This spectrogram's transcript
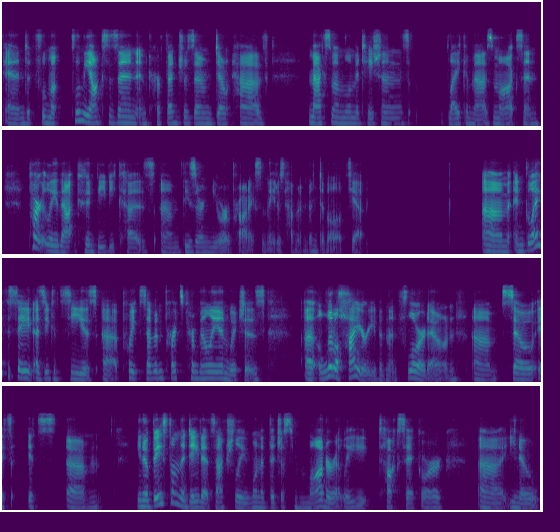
and flumioxazin and carfentrazone don't have maximum limitations like imazamox, and partly that could be because um, these are newer products and they just haven't been developed yet. Um, and glyphosate, as you can see, is uh, 0.7 parts per million, which is a, a little higher even than fluridone. Um, so it's it's um, you know based on the data, it's actually one of the just moderately toxic or uh, you know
